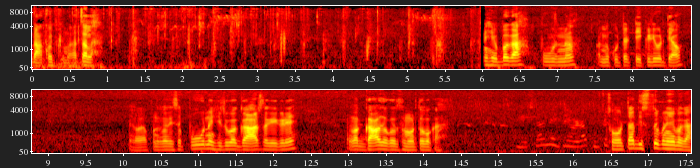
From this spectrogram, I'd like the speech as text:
दाखवतो तुम्हाला. चला. हे बघा पूर्ण आम्ही कुठच्या टेकडीवरती आहो हे बघा आपण तुम्हाला पूर्ण हिरवं गार सगळीकडे. मग गाव दाखवतो समोर तो बघा. छोटा दिसतोय पण हे बघा.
